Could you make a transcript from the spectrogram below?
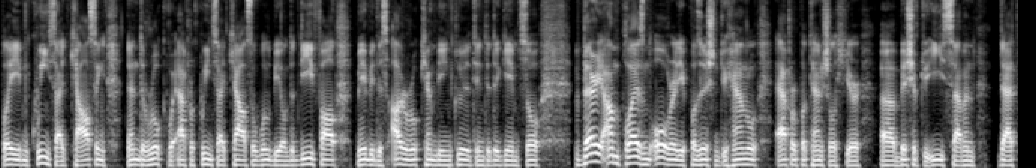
play even queenside castling. Then the rook after queenside castle will be on the d file. Maybe this other rook can be included into the game. So very unpleasant already position to handle. After potential here, uh, bishop to e7 that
